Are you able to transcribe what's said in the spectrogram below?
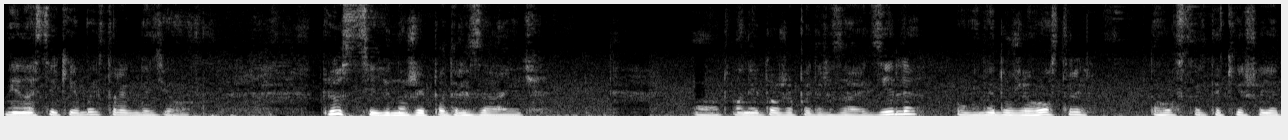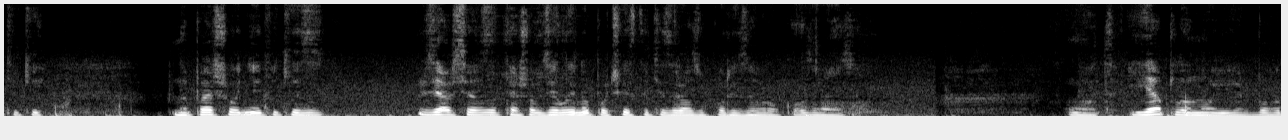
Не настільки швидко, як без його. Плюс ці ножі подрізають. От, вони теж подрізають зілля, вони дуже гострі. Гострі такі, що я тільки на першого дня тільки взявся за те, щоб зілину почистити і зразу порізав руку одразу. От. Я планую, як Бог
